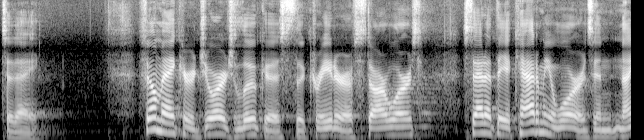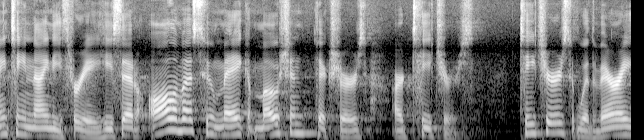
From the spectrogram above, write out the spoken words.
today. Filmmaker George Lucas, the creator of Star Wars, said at the Academy Awards in 1993, he said, All of us who make motion pictures are teachers. Teachers with very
